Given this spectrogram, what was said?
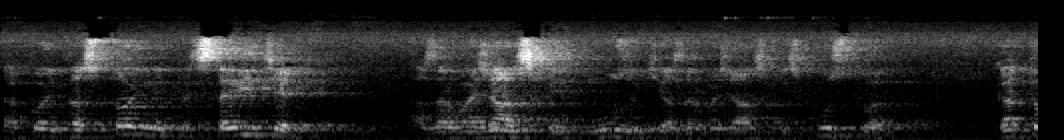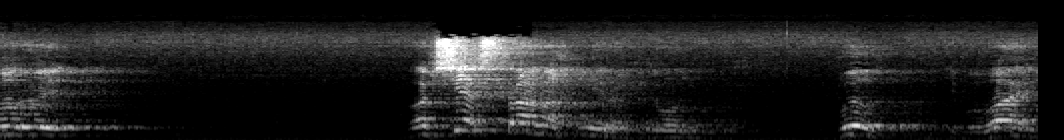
такой достойный представитель азербайджанской музыки, азербайджанского искусства, который во всех странах мира, где он был и бывает,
